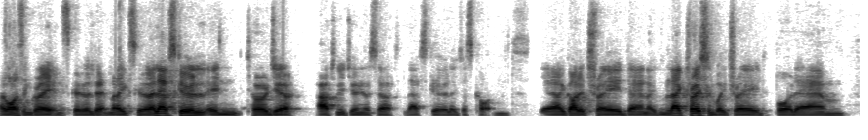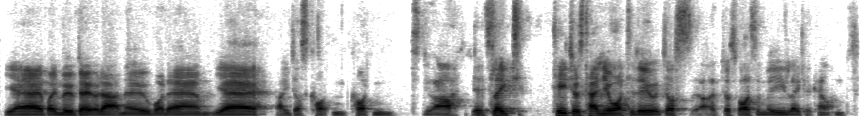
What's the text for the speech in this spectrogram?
I wasn't great in school. Didn't like school. I left school in third year after my junior cert. Left school. I just couldn't. Yeah, I got a trade then. I'm an electrician by trade, but um, yeah, I moved out of that now. But um, yeah, I just couldn't, couldn't. Ah, it's like teachers telling you what to do. It just, it just wasn't me. Like accountant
